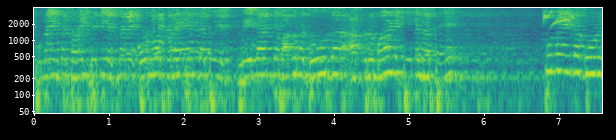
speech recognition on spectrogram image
पुन्हा एकदा चढाईसाठी असणारे कोणवर चढाईसाठी जातोय. वेदांच्या बाजूने जोरदार आक्रमण केलं जात आहे पुन्हा एकदा कोण?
